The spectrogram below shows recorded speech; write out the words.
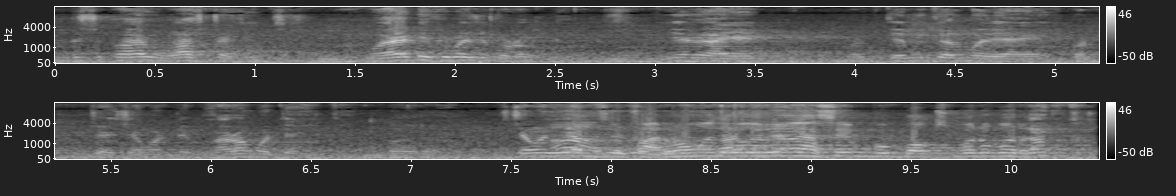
इंडस्ट्री फार वास्ट आहे त्यांची. मराठी कुबाचे प्रोडक्ट हे आहेत पण केमिकलमध्ये आहे पण तुमच्या ह्याच्यामध्ये फार्मामध्ये आहेत बरं. त्याच्यामध्ये हां, आमचे- ते फार्मामध्ये वगैरे असे बॉक्स बरोबर लागतात.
